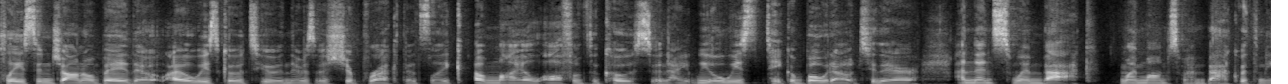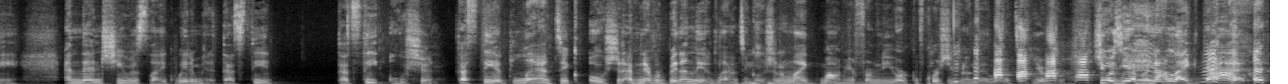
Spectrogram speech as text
place in John Bay that I always go to and there's a shipwreck that's like a mile off of the coast and I we always take a boat out to there and then swim back. My mom swam back with me. And then she was like, "Wait a minute, that's the that's the ocean. That's the Atlantic Ocean. I've never been in the Atlantic Ocean. I'm like, Mom, you're from New York. Of course you've been in the Atlantic Ocean. She goes, Yeah, but not like that.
